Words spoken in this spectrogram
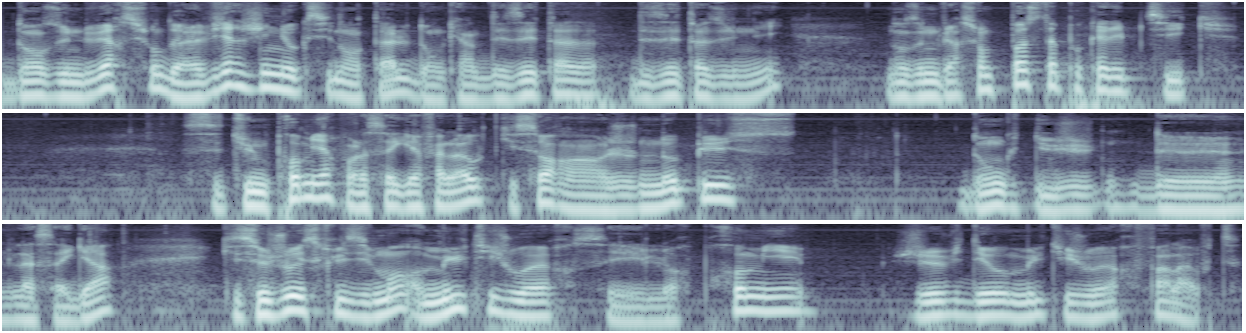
dans une version de la Virginie occidentale, donc un des États des États-Unis, dans une version post-apocalyptique. C'est une première pour la saga Fallout qui sort un jeu opus donc du de la saga qui se joue exclusivement en multijoueur. C'est leur premier jeu vidéo multijoueur Fallout.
